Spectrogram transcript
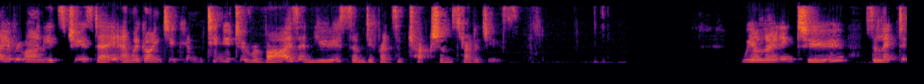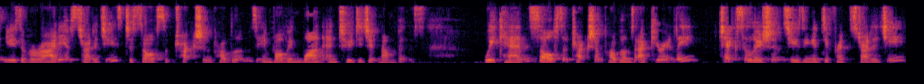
Hi everyone, it's Tuesday and we're going to continue to revise and use some different subtraction strategies. We are learning to select and use a variety of strategies to solve subtraction problems involving one and two digit numbers. We can solve subtraction problems accurately, check solutions using a different strategy,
